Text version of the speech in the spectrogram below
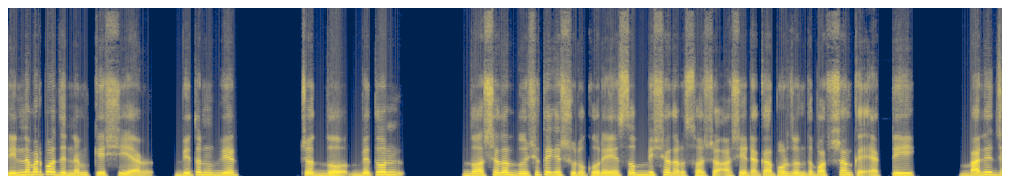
তিন নম্বর পদের নাম কেশিয়ার বেতন গ্রেড চোদ্দ, বেতন দশ হাজার দুইশো থেকে শুরু করে চব্বিশ হাজার ছয়শো আশি টাকা পর্যন্ত পদ সংখ্যা একটি বাণিজ্য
